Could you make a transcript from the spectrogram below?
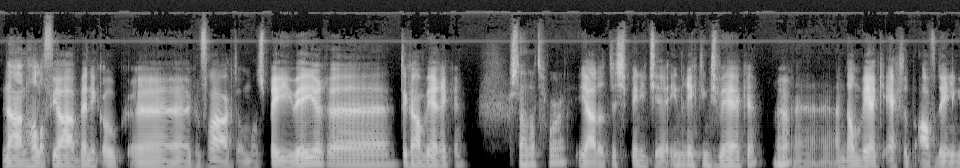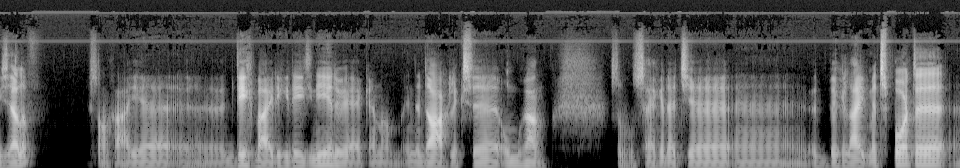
na een half jaar ben ik ook eh, gevraagd om als PIW'er eh te gaan werken. Staat dat voor? Ja, dat is penitentiair inrichtingswerken. Ja. En dan werk je echt op de afdeling zelf. Dus dan ga je eh, dicht bij de gedetineerden werken en dan in de dagelijkse omgang. Dat wil zeggen dat je eh, het begeleidt met sporten, eh,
